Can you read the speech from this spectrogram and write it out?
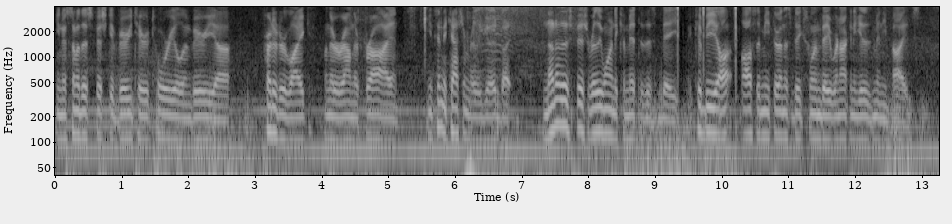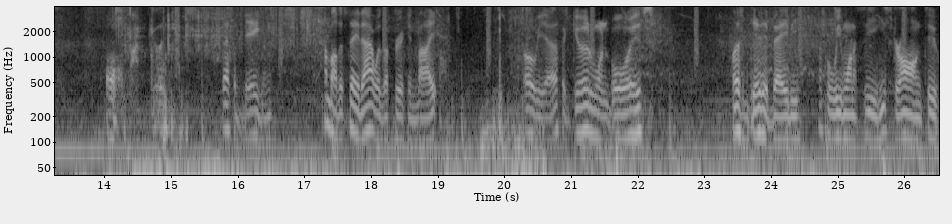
You know, some of those fish get very territorial and very uh, predator-like when they're around their fry and you tend to catch them really good, but none of those fish really wanted to commit to this bait. It could be awesome me throwing this big swim bait. We're not going to get as many bites. Oh my goodness. That's a big one. I'm about to say that was a freaking bite. Oh yeah that's a good one boys let's get it baby. That's what we want to see. He's strong too.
